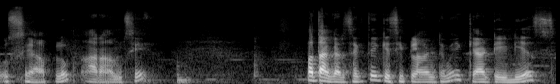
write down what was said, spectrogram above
उससे आप लोग आराम से पता कर सकते हैं किसी प्लांट में क्या टी डी एस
